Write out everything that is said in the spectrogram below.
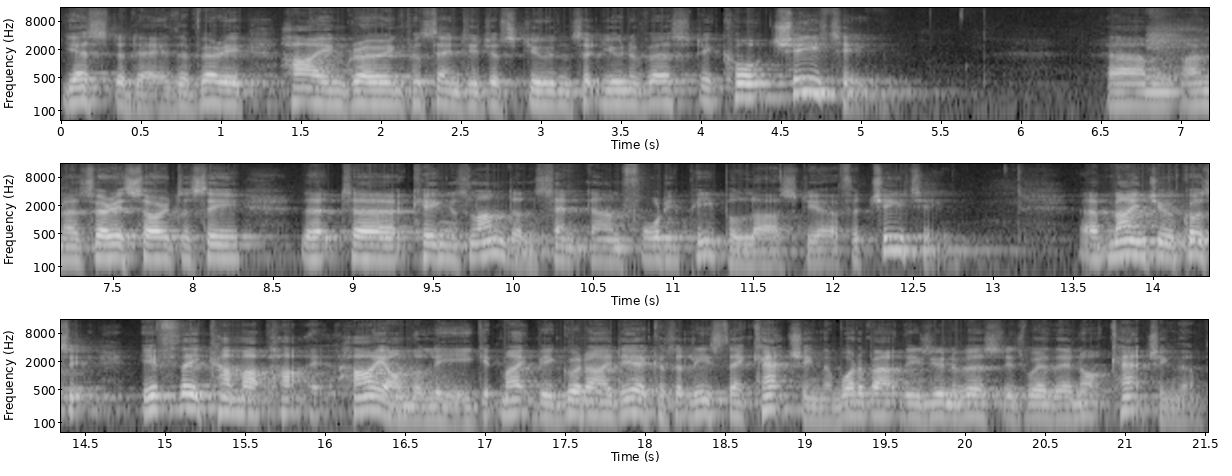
yesterday, the very high and growing percentage of students at university caught cheating. Um, I was very sorry to see that uh, King's London sent down 40 people last year for cheating. Uh, mind you, of course, it, if they come up high, high, on the league, it might be a good idea because at least they're catching them. What about these universities where they're not catching them?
